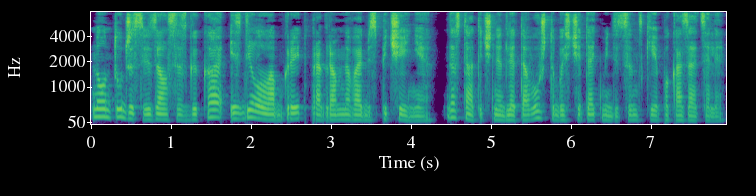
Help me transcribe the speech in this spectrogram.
Но он тут же связался с ГК и сделал апгрейд программного обеспечения, достаточный для того, чтобы считать медицинские показатели.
